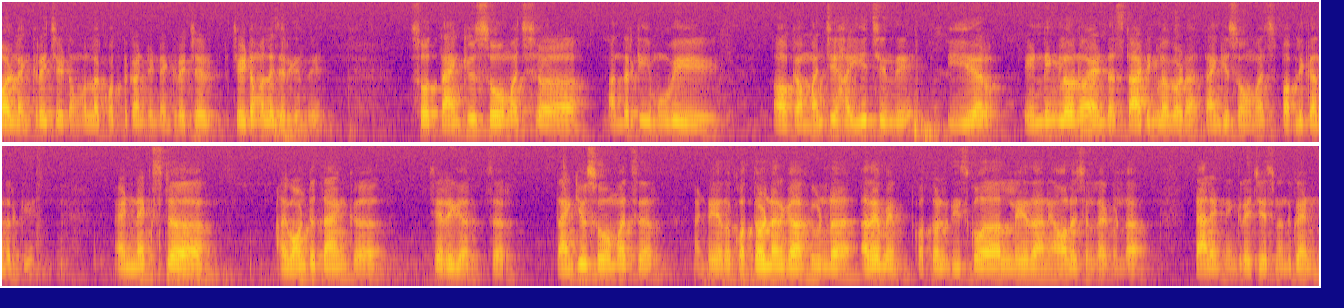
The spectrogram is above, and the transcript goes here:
వాళ్ళు ఎంకరేజ్ చేయడం వల్ల కొత్త కంటెంట్ ఎంకరేజ్ చేయడం వల్లే జరిగింది. So thank you so much అందరికీ ఈ మూవీ ఒక మంచి హై ఇచ్చింది ఇయర్ ఎండింగ్లోను అండ్ స్టార్టింగ్లో కూడా. Thank you so much public అందరికీ. And next I want to thank Cherry గారు sir thank you so much sir అంటే ఏదో కొత్త వాళ్ళని కాకుండా అదే మేము కొత్త వాళ్ళని తీసుకోవాలి లేదా అనే ఆలోచన లేకుండా టాలెంట్ని ఎంకరేజ్ చేసినందుకు అండ్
